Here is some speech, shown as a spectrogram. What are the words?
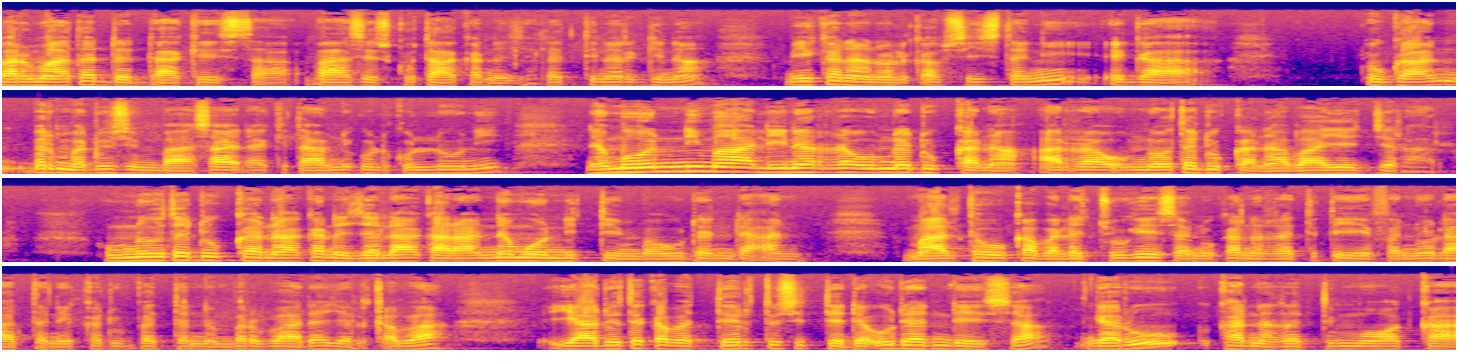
barmaata adda addaa keessaa baases kutaa kana jalatti argina. Mee kanaan ol qabsiistanii egaa. Dhugaan birmaduu isin baasaadha kitaabni qulqulluun namoonni maaliin har'a humna dukkanaa har'a humnoota dukkanaa baay'ee jira humnoota dukkanaa kana jalaa karaan namoonni ittiin bahuu danda'an. Maal ta'uu qaba lachuu keessanuu kanarratti xiyyeeffannoo laattanii akka dubbattan nan barbaada jalqabaa. Yaadota qabatteertu sitti da'uu dandeessa. Garuu kanarratti immoo akka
